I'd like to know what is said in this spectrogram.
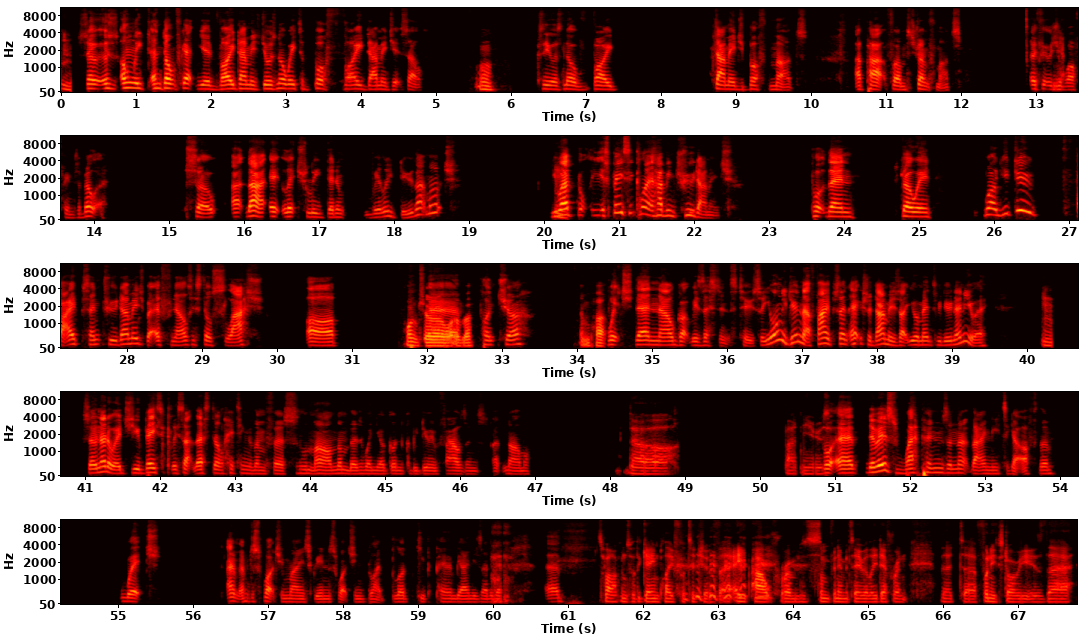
Mm. So it was only and don't forget your void damage. There was no way to buff void damage itself Mm. because there was no void damage buff mods apart from strength mods. If it was your Warframe's ability. So at that, it literally didn't really do that much. You Hmm. had it's basically like having true damage, but then going, well, you do five percent true damage, but everything else is still slash or Puncture or um, whatever. puncture, Impact. which then now got resistance to. So you're only doing that five percent extra damage that you were meant to be doing anyway. So in other words, you basically sat there still hitting them for small numbers when your gun could be doing thousands at normal. uh, bad news. But uh, there is weapons and that that I need to get off them, which I'm, I'm just watching my screen, just watching like blood keep appearing behind his head again. Um, That's what happens with the gameplay footage of uh, Ape Out from something immaterially different. That uh, funny story is there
